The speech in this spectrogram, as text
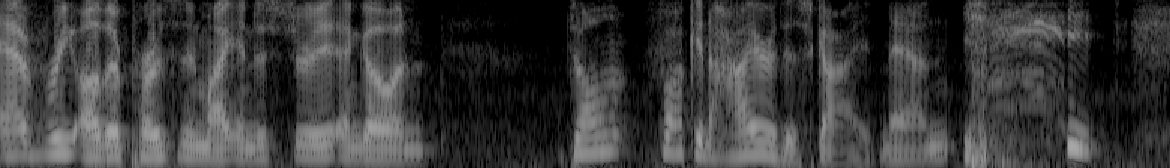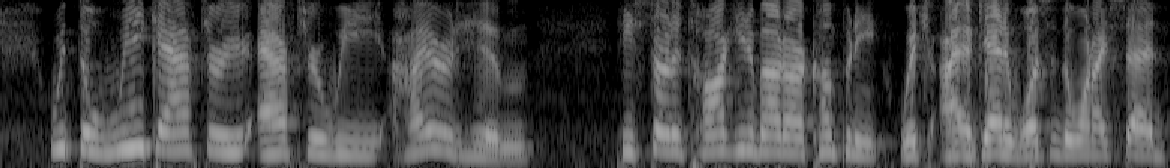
every other person in my industry and going, don't fucking hire this guy, man. With the week after after we hired him, he started talking about our company, which I again it wasn't the one I said.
